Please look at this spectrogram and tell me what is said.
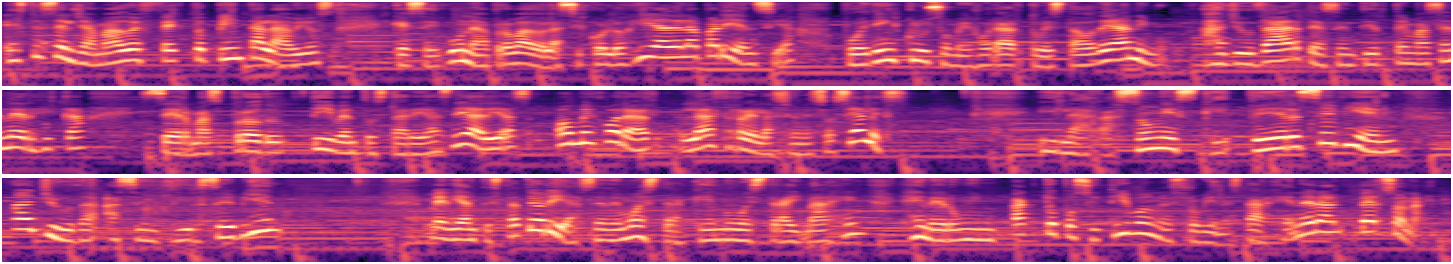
Este es el llamado efecto pintalabios que según ha probado la psicología de la apariencia puede incluso mejorar tu estado de ánimo, ayudarte a sentirte más enérgica, ser más productiva en tus tareas diarias o mejorar las relaciones sociales. Y la razón es que verse bien ayuda a sentirse bien. Mediante esta teoría se demuestra que nuestra imagen genera un impacto positivo en nuestro bienestar general personal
